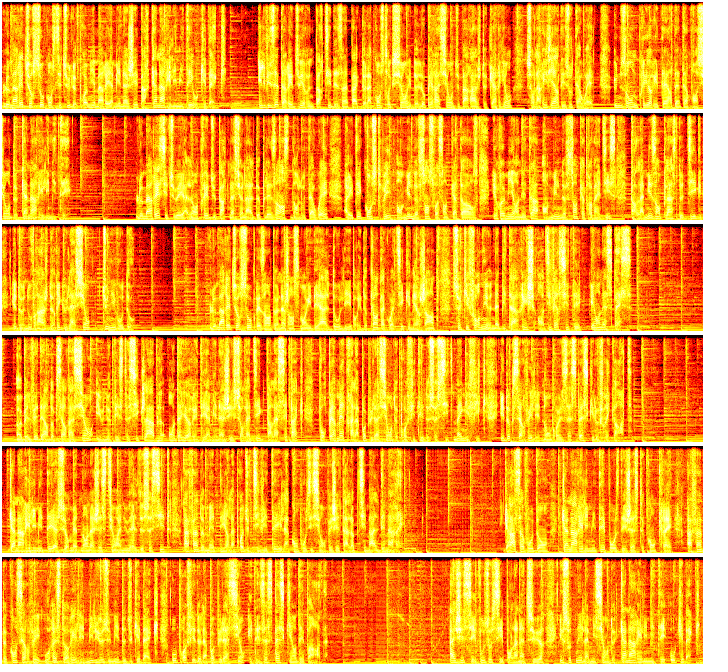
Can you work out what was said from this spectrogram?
Le marais Tursault constitue le premier marais aménagé par Canard illimité au Québec. Il visait à réduire une partie des impacts de la construction et de l'opération du barrage de Carillon sur la rivière des Outaouais, une zone prioritaire d'intervention de Canard illimité. Le marais situé à l'entrée du Parc national de Plaisance, dans l'Outaouais, a été construit en 1974 et remis en état en 1990 par la mise en place de digues et d'un ouvrage de régulation du niveau d'eau. Le marais Tursault présente un agencement idéal d'eau libre et de plantes aquatiques émergentes, ce qui fournit un habitat riche en diversité et en espèces. Un belvédère d'observation et une piste cyclable ont d'ailleurs été aménagés sur la digue par la CEPAC pour permettre à la population de profiter de ce site magnifique et d'observer les nombreuses espèces qui le fréquentent. Canard Illimité assure maintenant la gestion annuelle de ce site afin de maintenir la productivité et la composition végétale optimale des marais. Grâce à vos dons, Canard Illimité pose des gestes concrets afin de conserver ou restaurer les milieux humides du Québec au profit de la population et des espèces qui en dépendent. Agissez vous aussi pour la nature et soutenez la mission de Canard Illimité au Québec.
